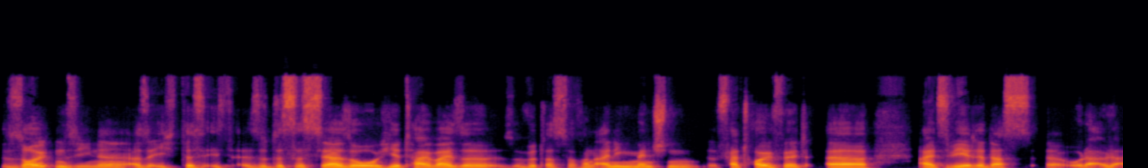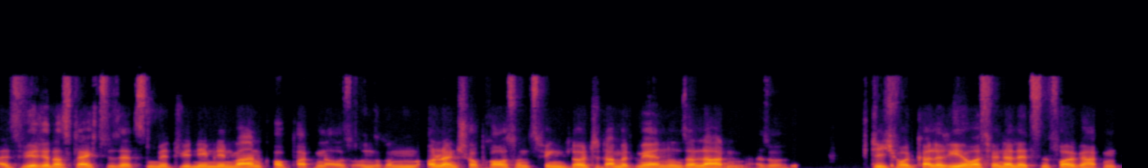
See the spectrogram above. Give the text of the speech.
sollten sie, ne? Also ich, das ist, also das ist ja so, hier teilweise wird das so von einigen Menschen verteufelt, äh, als wäre das, äh, oder, als wäre das gleichzusetzen mit, wir nehmen den Warenkorb-Button aus unserem Online-Shop raus und zwingen Leute damit mehr in unseren Laden. Also Stichwort Galerie, was wir in der letzten Folge hatten.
